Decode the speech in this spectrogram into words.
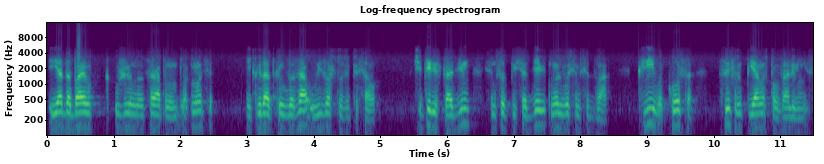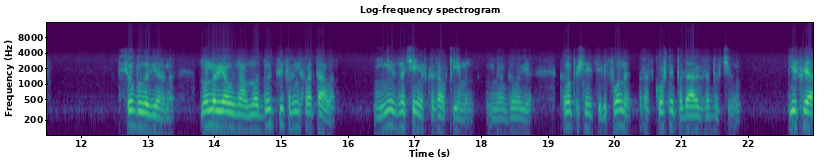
и я добавил к уже нацарапанном блокноте, и когда открыл глаза, увидел, что записал. 401 759 082. Криво, косо, цифры пьяно сползали вниз. Все было верно. Номер я узнал, но одной цифры не хватало. «Не имеет значения», — сказал Кейман у меня в голове. «Кнопочные телефоны — роскошный подарок забывчивым. Если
